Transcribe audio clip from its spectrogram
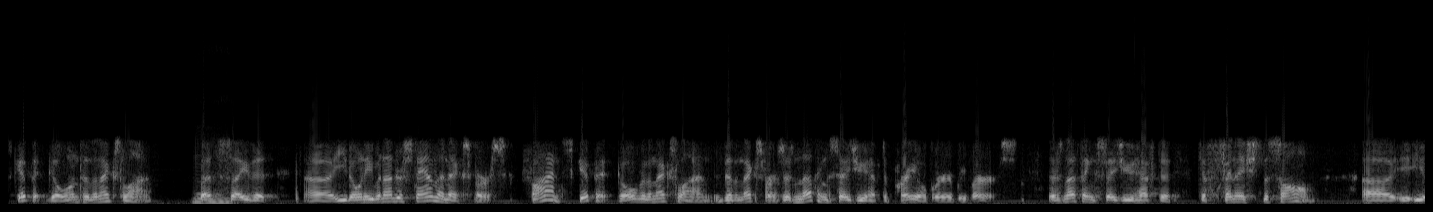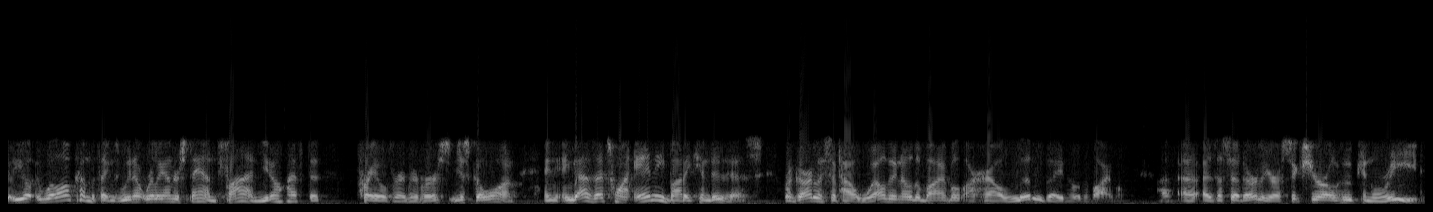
skip it. Go on to the next line. Mm-hmm. Let's say that uh, you don't even understand the next verse. Fine, skip it. Go over the next line to the next verse. There's nothing says you have to pray over every verse. There's nothing says you have to to finish the psalm. Uh, you, you, we'll all come to things we don't really understand. Fine, you don't have to pray over every verse. and Just go on. And, and guys, that's why anybody can do this, regardless of how well they know the Bible or how little they know the Bible. Uh, as I said earlier, a six-year-old who can read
